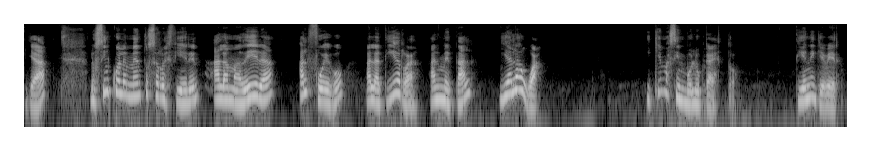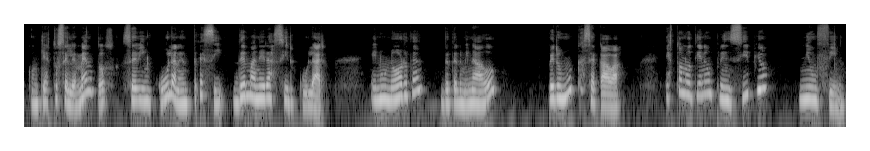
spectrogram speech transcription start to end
¿Ya? Los cinco elementos se refieren a la madera, al fuego, a la tierra, al metal y al agua. ¿Y qué más involucra esto? Tiene que ver con que estos elementos se vinculan entre sí de manera circular, en un orden determinado, pero nunca se acaba. Esto no tiene un principio ni un fin.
